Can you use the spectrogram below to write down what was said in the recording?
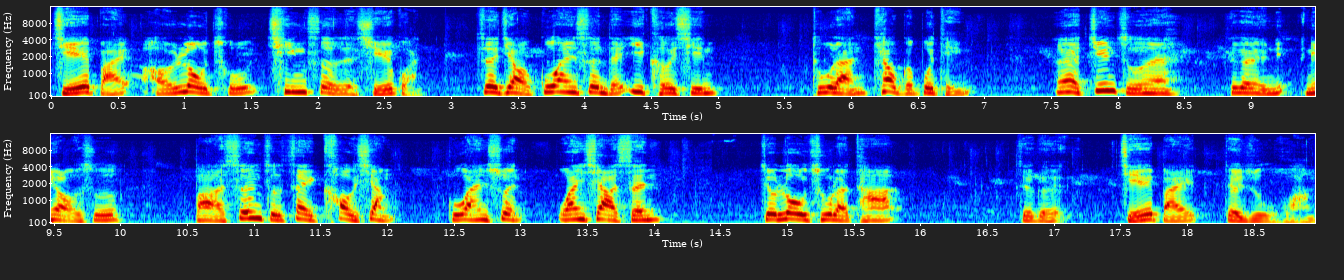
洁白而露出青色的血管，这叫郭安顺的一颗心突然跳个不停。呃，君子呢，这个李李老师把身子再靠向郭安顺，弯下身就露出了他这个洁白的乳房，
